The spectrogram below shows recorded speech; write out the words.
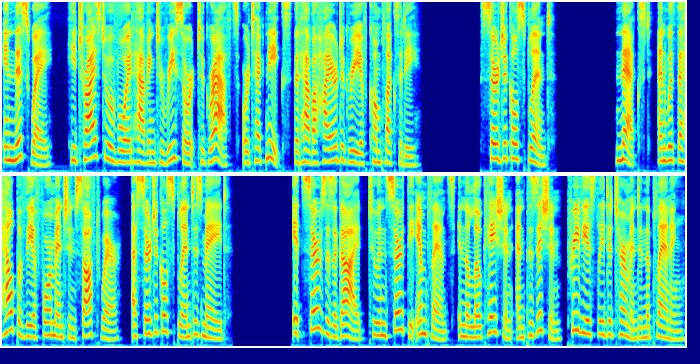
In this way, he tries to avoid having to resort to grafts or techniques that have a higher degree of complexity. Surgical splint. Next, and with the help of the aforementioned software, a surgical splint is made. It serves as a guide to insert the implants in the location and position previously determined in the planning.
